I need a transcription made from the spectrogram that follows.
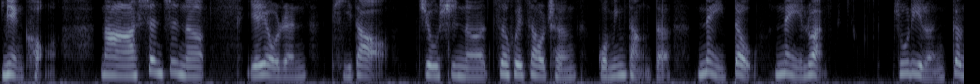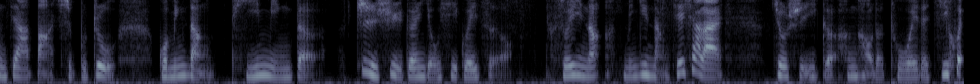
面孔。那甚至呢，也有人提到，就是呢，这会造成国民党的内斗内乱，朱立伦更加把持不住国民党提名的秩序跟游戏规则，所以呢，民进党接下来就是一个很好的突围的机会。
